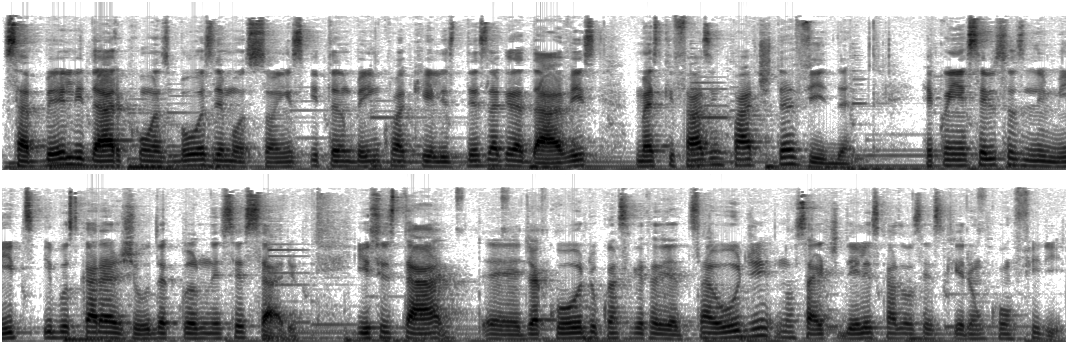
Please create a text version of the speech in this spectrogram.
saber lidar com as boas emoções e também com aqueles desagradáveis, mas que fazem parte da vida. Reconhecer os seus limites e buscar ajuda quando necessário. Isso está é, de acordo com a Secretaria de Saúde no site deles, caso vocês queiram conferir.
